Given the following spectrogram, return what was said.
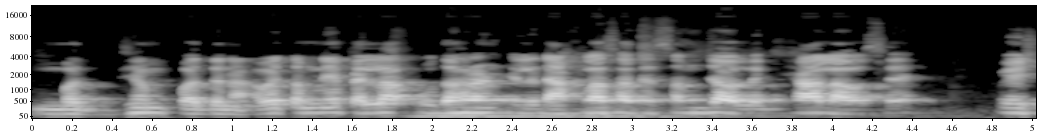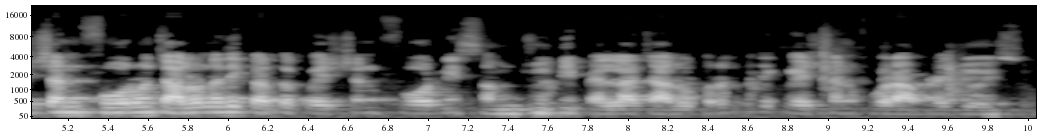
મધ્યમ પદના. હવે તમને પહેલાં ઉદાહરણ એટલે દાખલા સાથે સમજાવો એટલે ખ્યાલ આવશે. ક્વેશ્ચન ફોર હું ચાલુ નથી કરતો. ક્વેશ્ચન ફોરની સમજૂતી પહેલા ચાલુ કરું. છું પછી ક્વેશ્ચન ફોર આપણે જોઈશું.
